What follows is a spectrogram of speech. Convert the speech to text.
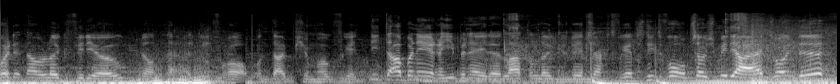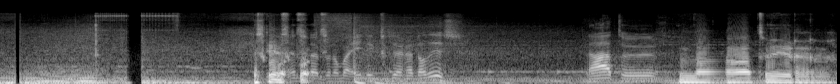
Vond je dit nou een leuke video? Dan eh, doe vooral een duimpje omhoog. Vergeet niet te abonneren hier beneden. Laat een leuke reactie achter. Vergeet ons niet te volgen op social media. En join de... En dan hebben we nog maar één ding te zeggen. Dat is... Later. Later.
